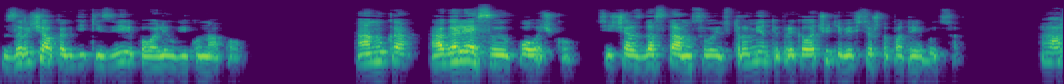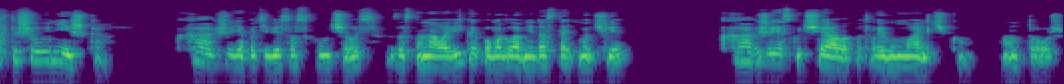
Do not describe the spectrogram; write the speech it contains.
зарычал, как дикий зверь, и повалил Вику на пол. «А ну-ка, оголяй свою полочку. Сейчас достану свой инструмент и приколочу тебе все, что потребуется». «Ах ты шалунишка! Как же я по тебе соскучилась!» — застонала Вика и помогла мне достать мой член. Как же я скучала по твоему мальчику. Он тоже.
